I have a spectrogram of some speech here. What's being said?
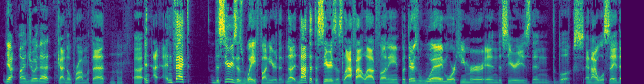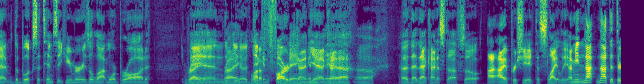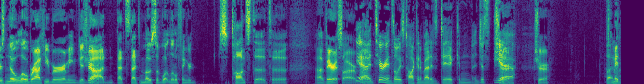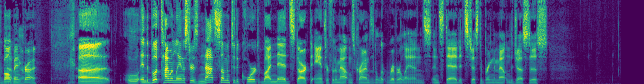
Yep, I enjoy that. Got no problem with that. Uh, and in fact, the series is way funnier than not, not that the series is laugh out loud funny, but there's way more humor in the series than the books. And I will say that the books' attempts at humor is a lot more broad. Right, And, right. you know, a lot dick of and fart kind- and- yeah, kinda. Ugh. Uh, that that kind of stuff. So I, I appreciate the slightly. I mean, not not that there's no lowbrow humor. I mean, good Sure. God, that's that's most of what Littlefinger taunts to to uh, Varys are. Yeah, but- and Tyrion's always talking about his dick and just Sure. yeah. sure. But Made the bald man know. cry. Uh, in the book, Tywin Lannister is not summoned to the court by Ned Stark to answer for the Mountain's crimes in the Riverlands. Instead, it's just to bring the Mountain to justice.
